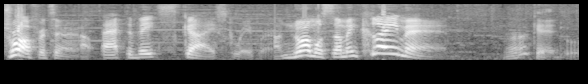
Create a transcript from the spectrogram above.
Draw for turn. I'll activate Skyscraper. I'll normal summon Clayman. Okay, duelist.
